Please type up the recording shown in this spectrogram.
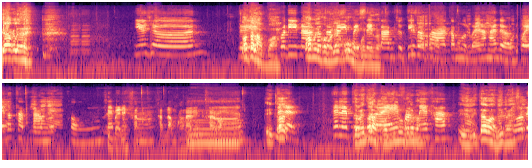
อยากเลยเยี่ยเชิญต้องสลับว่ะพอดีนะต้องมีคนก็มาจะเล่นคู่ให้ผมไปคนหเซนึ่ตงอะตามจุดที่สภากำหนดไว้นะคะ เดี๋ยวด้วยต้องขับตามรถของแรปนะคะคันดำข้างหน้าเนี่ยใครวะไอ้ให้ต้นเดี๋ยวให้แรปจะตัวไปสเปิลัดบไว้คนที่ให้นู่นฟัก็งได้ไหมมั้งครับเออพี่เต้ามาพี่ไหมหรือว่าไป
